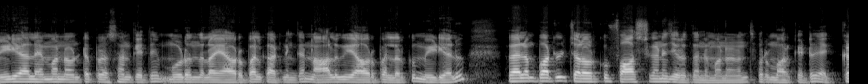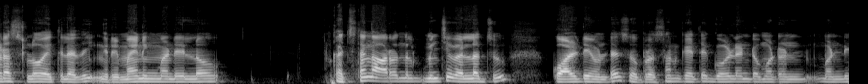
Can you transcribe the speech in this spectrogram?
మీడియాలో ఏమన్నా ఉంటే ప్రస్తుతానికి అయితే మూడు వందల యాభై రూపాయలు కాటనిక నాలుగు యాభై రూపాయల వరకు మీడియాలు. వేలంపాట్లు చాలా వరకు ఫాస్ట్గానే జరుగుతున్నాయి మన అనంతపురం మార్కెట్. ఎక్కడ స్లో అయితే లేదు. ఇంక రిమైనింగ్ మండీల్లో ఖచ్చితంగా ఆరు వందలకు మించి వెళ్ళొచ్చు. క్వాలిటీ ఉంటే సో ప్రస్తుతానికి అయితే గోల్డెన్ టొమాటో బండి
